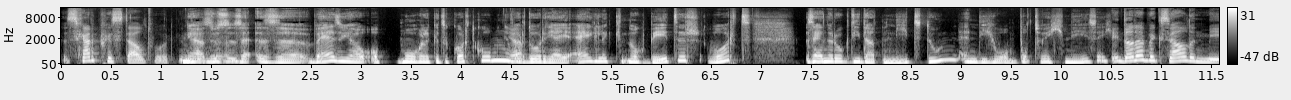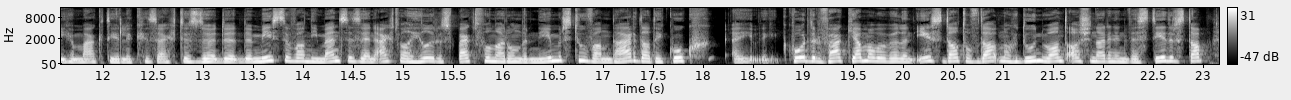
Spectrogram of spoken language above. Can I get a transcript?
scherp gesteld worden. Ja, dus, dus ze, ze, wijzen jou op mogelijke tekortkomingen, waardoor jij eigenlijk nog beter wordt. Zijn er ook die dat niet doen en die gewoon botweg nee zeggen? Dat heb ik zelden meegemaakt, eerlijk gezegd. Dus de, de, de meeste van die mensen zijn echt wel heel respectvol naar ondernemers toe. Vandaar dat ik ook ik hoor er vaak, ja, maar we willen eerst dat of dat nog doen, want als je naar een investeerder stapt,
